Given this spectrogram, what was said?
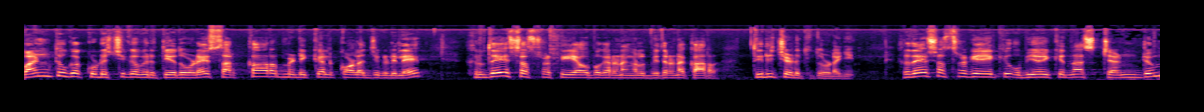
വൻതുക കുടിശ്ശിക വരുത്തിയതോടെ സർക്കാർ മെഡിക്കൽ കോളേജുകളിലെ ഹൃദയ ശസ്ത്രക്രിയാ ഉപകരണങ്ങൾ വിതരണക്കാർ തിരിച്ചെടുത്തു തുടങ്ങി. ഹൃദയ ശസ്ത്രക്രിയയ്ക്ക് ഉപയോഗിക്കുന്ന സ്റ്റണ്ടും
